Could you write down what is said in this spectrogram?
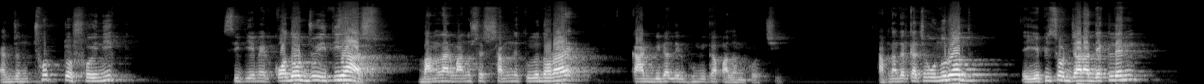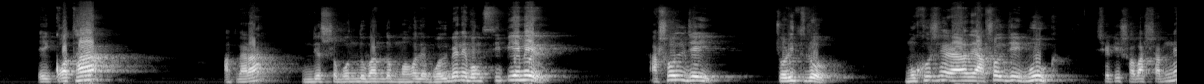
একজন ছোট্ট সৈনিক, সিপিএম এর কদর্য ইতিহাস বাংলার মানুষের সামনে তুলে ধরায় কাঠবিড়ালির ভূমিকা পালন করছি। আপনাদের কাছে অনুরোধ, এই এপিসোড যারা দেখলেন, এই কথা আপনারা নিজস্ব বন্ধু বান্ধব মহলে বলবেন এবং সিপিএম এর আসল যেই চরিত্র, মুখোশের আড়ালে আসল যেই মুখ, সেটি সবার সামনে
